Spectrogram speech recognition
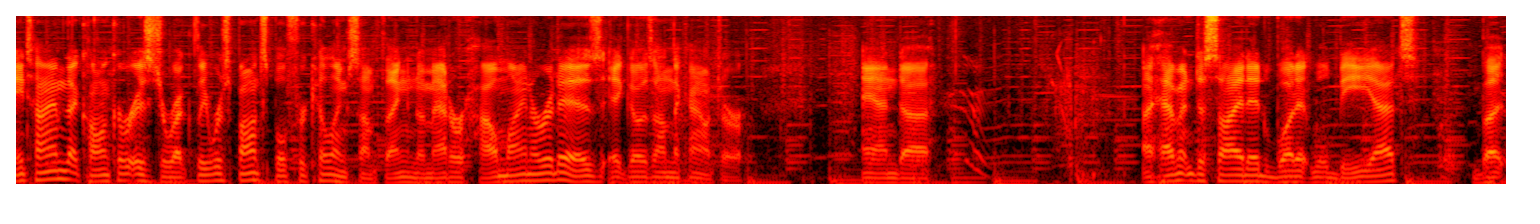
Anytime that Conker is directly responsible for killing something, no matter how minor it is, it goes on the counter. And, uh, I haven't decided what it will be yet, but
